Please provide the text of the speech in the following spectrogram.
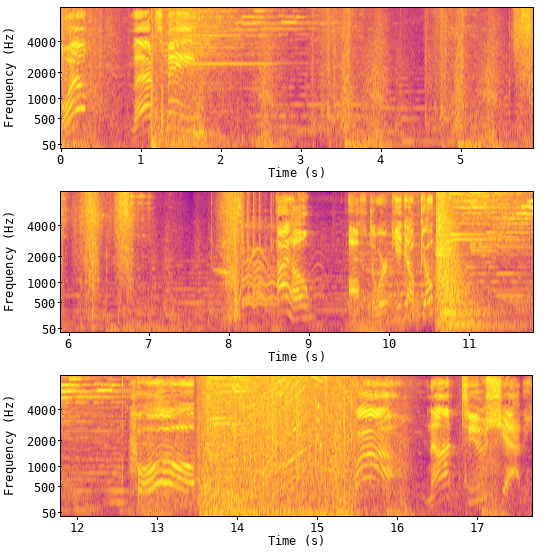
Well, that's me. Hi ho. Off to work you go. Go. Oh! Not too shabby.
